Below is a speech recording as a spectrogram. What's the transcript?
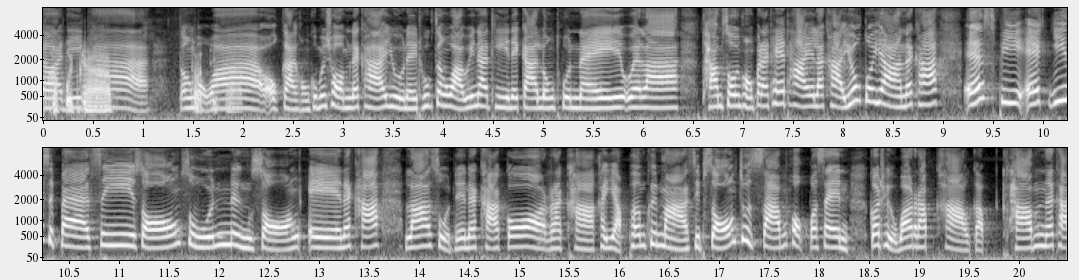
สขอวับสคุณดีครัค่ะบ ต้องบอกว่าโอกาสของคุณผู้ชมนะคะ อยู่ในทุกจังหวะวินาทีในการลงทุนในเวลาไทม์โซนของประเทศไทยละค่ะ ยกตัวอย่างนะคะ SPX 28 C 2012 A นะคะ ล่าสุดเนี่ยนะคะก็ราคาขยับเพิ่มขึ้นมา 12.36%ก็ถือว่ารับข่าวกับทรัมป์นะคะ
